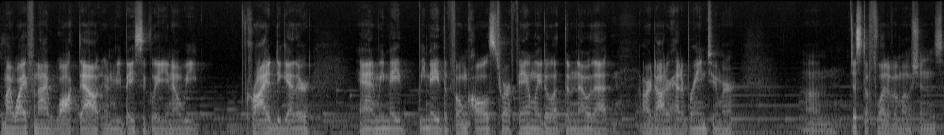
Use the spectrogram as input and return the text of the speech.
My wife and I walked out and we basically, you know, we cried together and we made we made the phone calls to our family to let them know that our daughter had a brain tumor um, just a flood of emotions.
